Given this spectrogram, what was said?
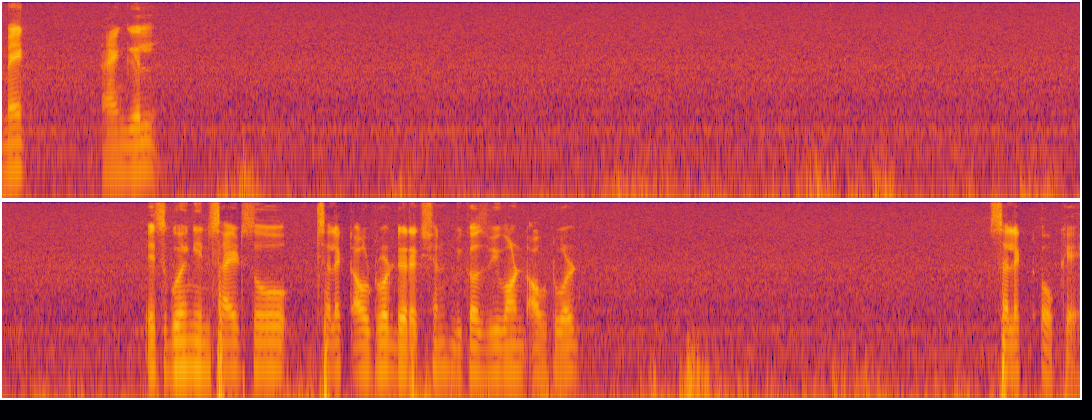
make angle it's going inside so select outward direction because we want outward. Select ok.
